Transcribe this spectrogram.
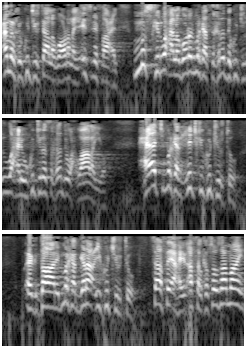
camalka ku jirtaa lagu odhanaya ismi faacil. Muskir waxaa lagu odhan markaad sikrada ku jiro waxan ku jiro sikradii wax waalayo. Xaaji markaad xijki ku jirto daarib markaad garaacii ku jirto saasay ahayd asalka soo saamahayn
